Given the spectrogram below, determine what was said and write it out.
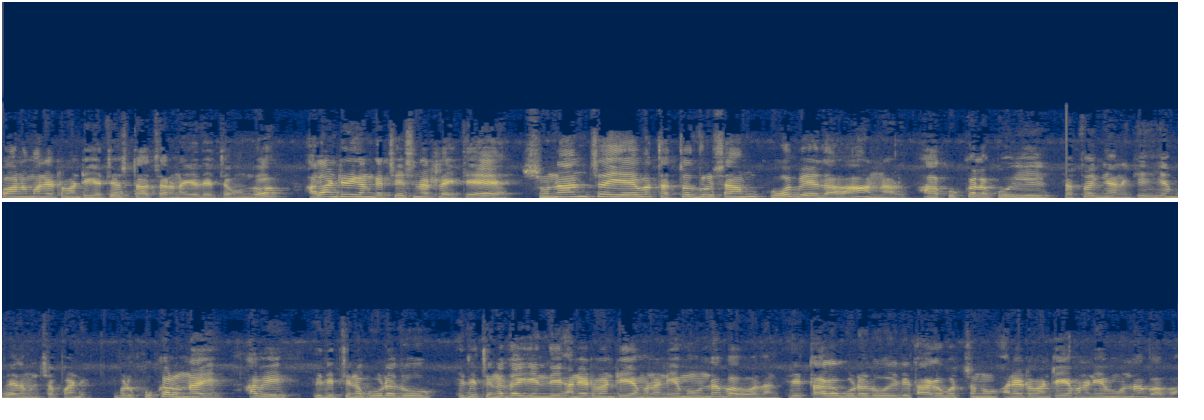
పానం అనేటువంటి యథేష్టాచరణ ఏదైతే ఉందో అలాంటిది కనుక చేసినట్లయితే సునాంచ ఏవ తత్వదృశాం కో భేద అన్నాడు. ఆ కుక్కలకు ఈ తత్వజ్ఞానికి ఏం భేదం చెప్పండి? ఇప్పుడు కుక్కలు ఉన్నాయి అవి ఇది తినకూడదు ఇది తినదగింది అనేటువంటి ఏమైనా నియమం ఉందా బాబా దానికి? ఇది తాగకూడదు ఇది తాగవచ్చును అనేటువంటి ఏమైనా నియమం ఉందా బాబా?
